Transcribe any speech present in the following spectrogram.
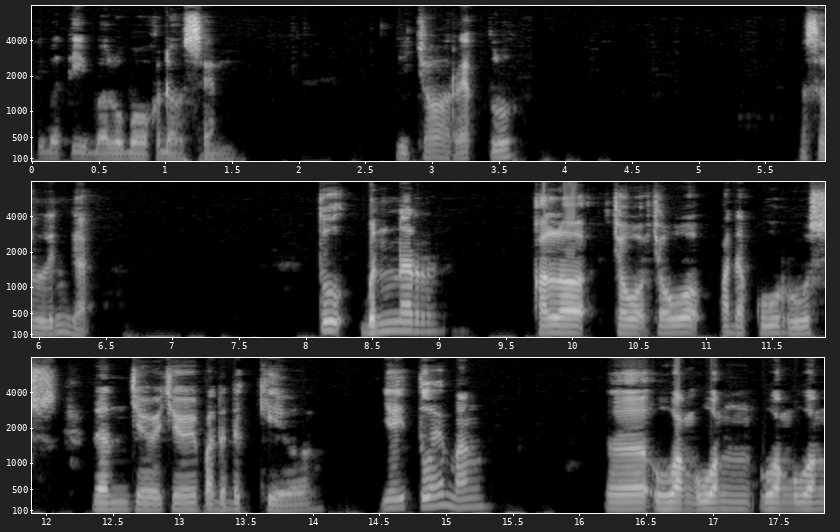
tiba-tiba lu bawa ke dosen. Dicoret lu. Ngeselin nggak? Tuh bener. Kalau cowok-cowok pada kurus dan cewek-cewek pada dekil ya itu emang uh, uang-uang uang-uang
